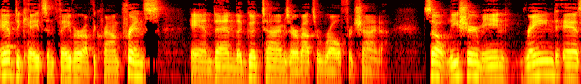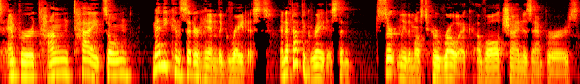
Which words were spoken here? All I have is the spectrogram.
abdicates in favor of the crown prince and then the good times are about to roll for China. So Li Shimin reigned as Emperor Tang Taizong. Many consider him the greatest, and if not the greatest, then certainly the most heroic of all China's emperors.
